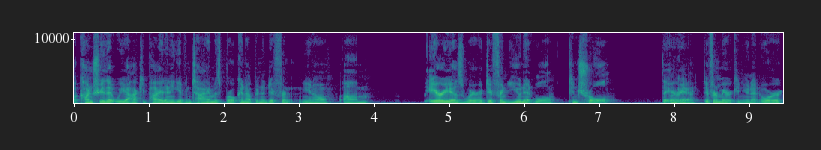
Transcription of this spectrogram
a country that we occupy at any given time is broken up into different, you know, um, areas where a different unit will control the area, Okay. different American unit, or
